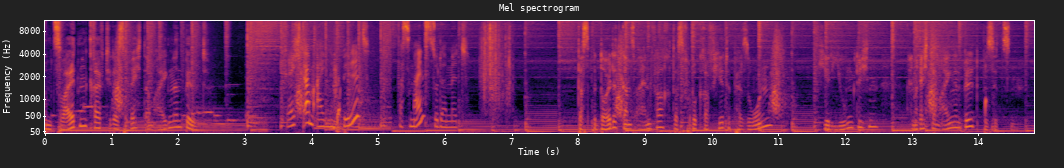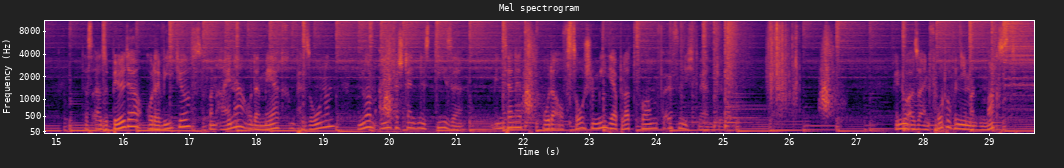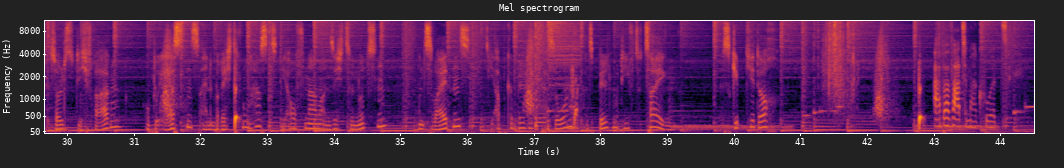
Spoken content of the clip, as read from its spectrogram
Zum Zweiten greift hier das Recht am eigenen Bild. Recht am eigenen Bild? Was meinst du damit? Das bedeutet ganz einfach, dass fotografierte Personen, hier die Jugendlichen, ein Recht am eigenen Bild besitzen. Dass also Bilder oder Videos von einer oder mehreren Personen nur im Einverständnis dieser im Internet oder auf Social-Media-Plattformen veröffentlicht werden dürfen. Wenn du also ein Foto von jemandem machst, solltest du dich fragen, ob du erstens eine Berechtigung hast, die Aufnahme an sich zu nutzen und zweitens die abgebildete Person als Bildmotiv zu zeigen. Es gibt jedoch... Aber warte mal kurz.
